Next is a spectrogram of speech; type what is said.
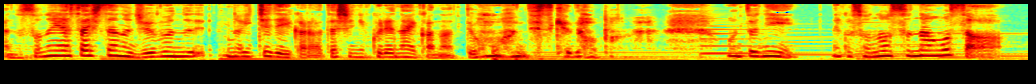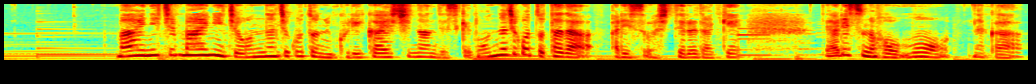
あのその優しさの10分の1でいいから私にくれないかなって思うんですけど 本当になんかその素直さ毎日毎日同じことの繰り返しなんですけど同じことただアリスはしてるだけ。でアリスの方もなんか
